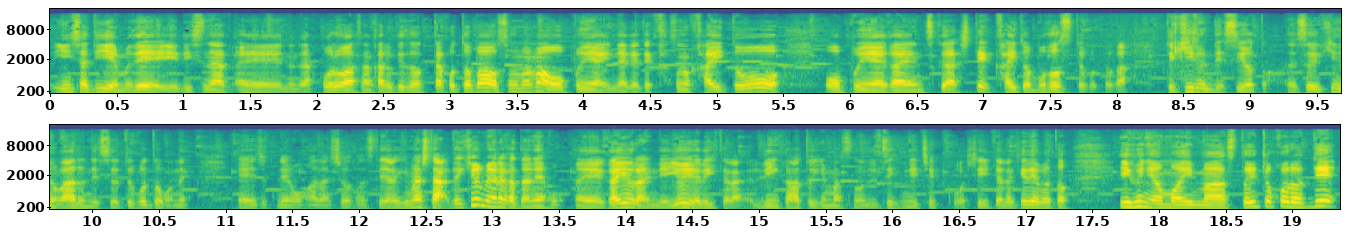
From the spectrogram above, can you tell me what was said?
インスタ DM でリスナー、えー、なんだ、フォロワーさんから受け取った言葉をそのままオープン AI に投げて、その回答をオープン AI 側に作らせて回答を戻すってことができるんですよと。そういう機能があるんですよってことをね、えー、ちょっとね、お話をさせていただきました。で、興味ある方はね、えー、概要欄にね、用意ができたらリンク貼っておきますので、ぜひね、チェックをしていただければというふうに思います。というところで、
